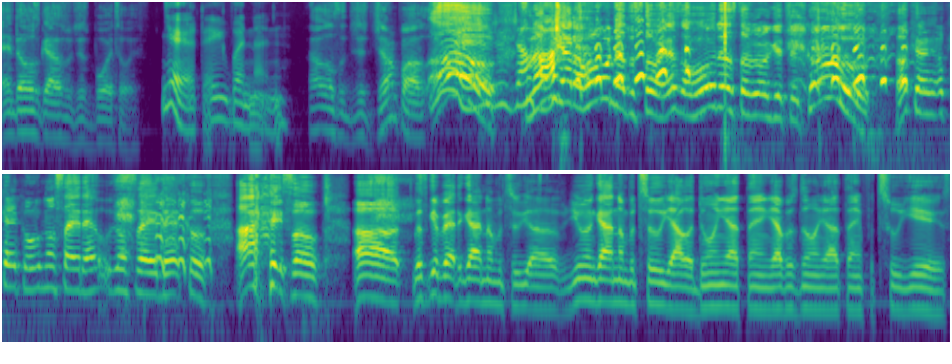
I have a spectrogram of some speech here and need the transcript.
And those guys were just boy toys. Yeah, they wasn't nothing. Those are just jump offs. Yeah, oh, just so now off. we got a whole nother story. That's a whole nother story we're gonna get to. Cool. Okay, okay, cool. We're gonna say that. We're gonna say that. Cool. All right, so uh, let's get back to guy number two. Uh, you and guy number two, y'all are doing y'all thing. Y'all was doing y'all thing for two years.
